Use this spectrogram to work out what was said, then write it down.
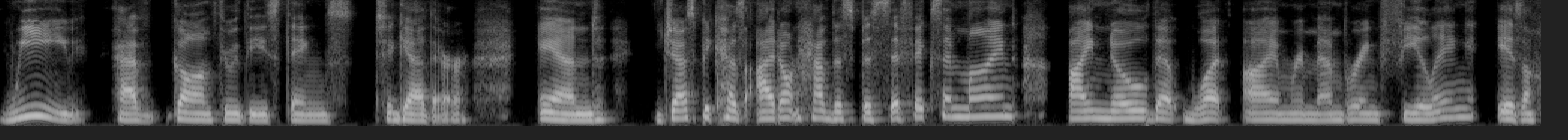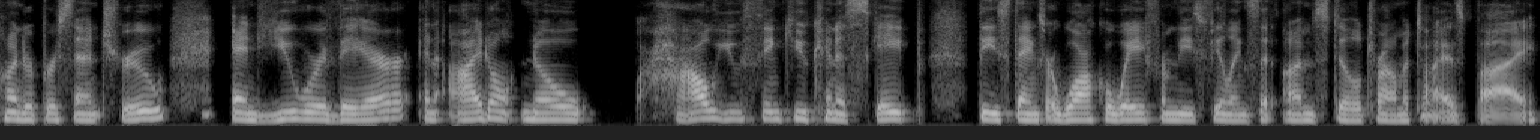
we have gone through these things together. And just because I don't have the specifics in mind, I know that what I'm remembering feeling is 100% true. And you were there, and I don't know how you think you can escape these things or walk away from these feelings that I'm still traumatized by.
